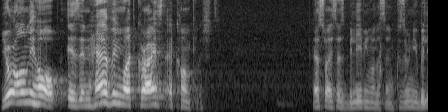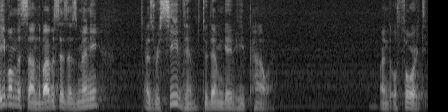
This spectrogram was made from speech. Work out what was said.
Your only hope is in having what Christ accomplished. That's why it says believing on the Son. Because when you believe on the Son, the Bible says, as many as received him, to them gave he power and authority.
